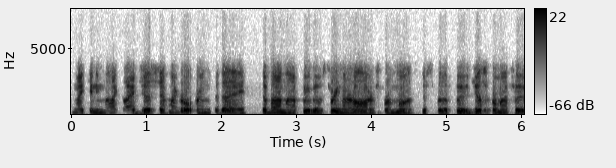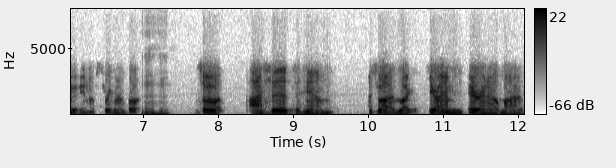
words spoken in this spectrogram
make any money, like I just sent my girlfriend today to buy my food. It was three hundred dollars for a month just for the food, just for my food. You know, it's three hundred bucks. Mm-hmm. So I said to him, so I like here I am airing out my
